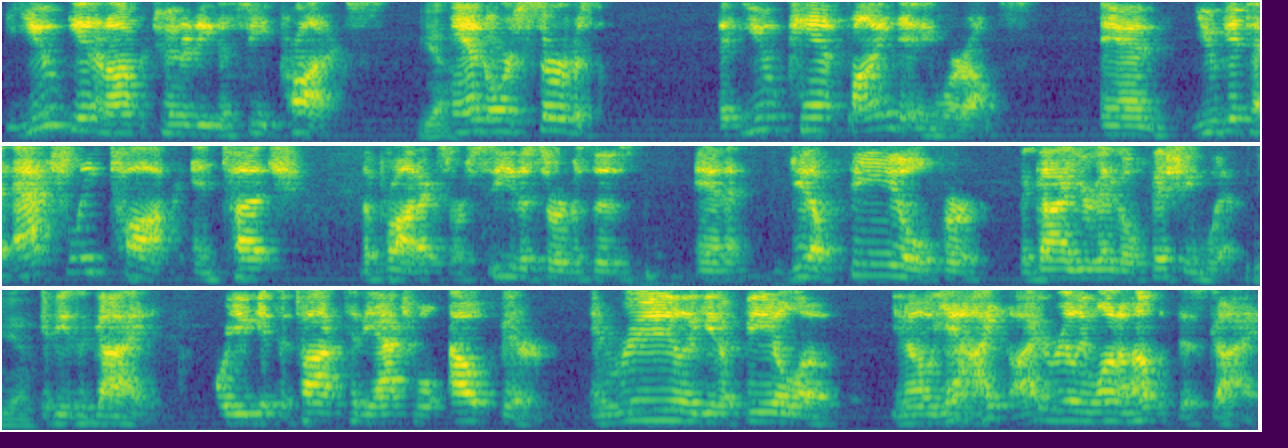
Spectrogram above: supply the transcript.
you get an opportunity to see products Yeah. and or services that you can't find anywhere else, and you get to actually talk and touch the products or see the services and get a feel for the guy you're going to go fishing with Yeah. if he's a guide, or you get to talk to the actual outfitter and really get a feel of, you know, yeah, I, I really want to hunt with this guy.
